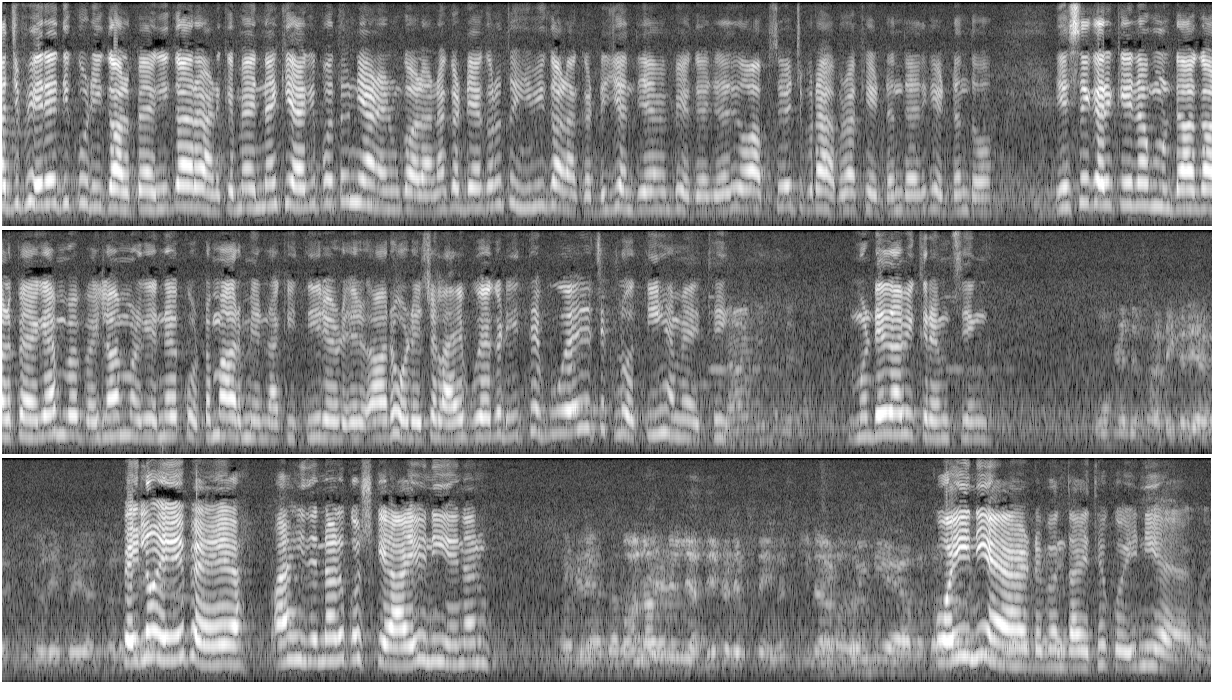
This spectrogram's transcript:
ਅੱਜ ਫੇਰ ਇਹਦੀ ਕੁੜੀ ਗੱਲ ਪੈ ਗਈ ਘਰ ਆਣ ਕੇ। ਮੈਂ ਇਹਨਾਂ ਕਿਹਾ ਕਿ ਪੁੱਤ ਨਿਆਣਿਆਂ ਨੂੰ ਗਾਲਾਂ ਨਾ ਕੱਢਿਆ ਕਰੋ ਤੁਸੀਂ ਵੀ ਗਾਲਾਂ ਕੱਢੀ ਜਾਂਦੇ ਐਵੇਂ ਬੇਗਾ ਜੇ ਉਹ ਆਪਸ ਵਿੱਚ ਭਰਾ ਭਰਾ ਖੇਡਣ ਦਏ ਤੇ ਖੇਡਣ ਦੋ। ਇਸੇ ਕਰਕੇ ਇਹਨਾਂ ਮੁੰਡਾ ਗੱਲ ਪੈ ਗਿਆ। ਮੈਂ ਪਹਿਲਾਂ ਮੁੜ ਕੇ ਇਹਨੇ ਕੁੱਟ ਮਾਰ ਮੇਰੇ ਨਾਲ ਕੀਤੀ ਰੋੜੇ ਆ ਰੋੜੇ ਚਲਾਏ ਬੂਏ ਘੜੀ। ਇੱਥੇ ਬੂਏ 'ਚ ਖਲੋਤੀ ਹਾਂ ਮੈਂ ਇੱਥੇ। ਹੀ। ਮੁੰਡੇ ਦਾ ਵਿਕਰਮ ਸਿੰਘ। ਉਹ ਕਹਿੰਦੇ ਸਾਡੇ ਘਰੇ ਆ ਕੇ ਤੁਸੀਂ ਗਲੇ ਪਏ ਆ ਗੱਲ ਪਹਿਲਾਂ ਇਹ ਪਏ ਆ ਅਸੀਂ ਤੇ ਇਹਨਾਂ ਨੂੰ ਕੁਝ ਕਿਹਾ ਹੀ ਨਹੀਂ ਇਹਨਾਂ ਨੂੰ। ਬਾਲਾ ਜਿਹੜੇ ਲਿਆਂਦੇ ਤੁਹਾਡੇ ਭਤੇਵੇਂ ਕੀ ਨਾਮ ਕੋਈ ਨਹੀਂ ਆਇਆ ਕੋਈ ਨਹੀਂ ਆਇਆ ਸਾਡੇ ਬੰਦਾ ਇੱਥੇ ਕੋਈ ਨਹੀਂ ਆਇਆ ਕੋਈ।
